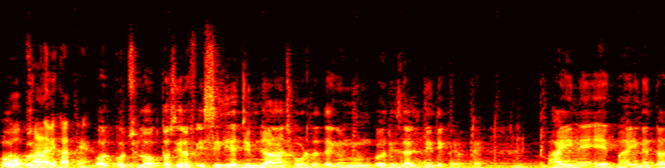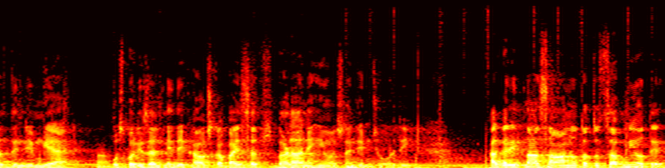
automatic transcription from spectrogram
वो खाना भी खाते हैं। और कुछ लोग तो सिर्फ़ इसीलिए जिम जाना छोड़ देते हैं क्योंकि उनको रिज़ल्ट नहीं दिख रहे होते। हम्म। भाई ने एक भाई ने दस दिन जिम गया है। हाँ। उसको रिज़ल्ट नहीं दिखा उसका बाइसेप्स बढ़ा नहीं उसने जिम छोड़ दी। अगर इतना आसान होता तो सब नहीं होते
